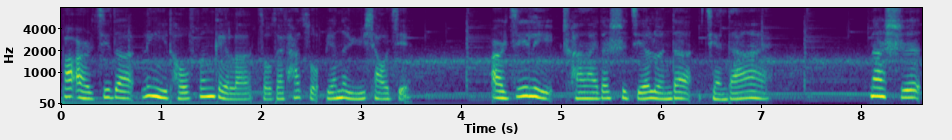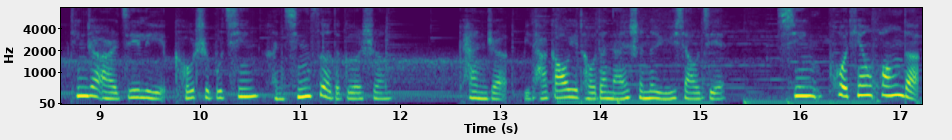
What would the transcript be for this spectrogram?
把耳机的另一头分给了走在他左边的于小姐。耳机里传来的是杰伦的《简单爱》。那时听着耳机里口齿不清、很青涩的歌声，看着比他高一头的男神的于小姐，心破天荒地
